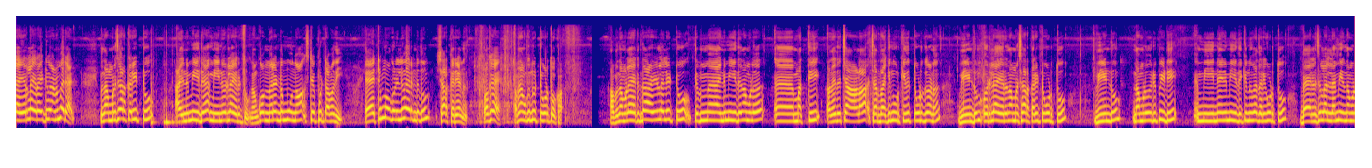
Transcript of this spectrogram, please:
ലെയർ ലെയറായിട്ട് വേണം വരാൻ. ഇപ്പം നമ്മൾ ശർക്കര ഇട്ടു അതിന് മീതെ മീനൊരു ലെയർ ഇട്ടു. നമുക്ക് ഒന്നോ രണ്ടോ മൂന്നോ സ്റ്റെപ്പ് ഇട്ടാൽ മതി. ഏറ്റവും മുകളിൽ വരേണ്ടതും ശർക്കരയാണ്. ഓക്കെ അപ്പോൾ നമുക്കൊന്ന് ഇട്ട് കൊടുത്തു നോക്കാം അപ്പോൾ നമ്മൾ ഏറ്റവും താഴെയുള്ളതിൽ ഇട്ടു. അതിന് മീതെ നമ്മൾ മത്തി അതായത് ചാള ചെറുതാക്കി നുറുക്കിയത് ഇട്ട് കൊടുക്കുകയാണ്. വീണ്ടും ഒരു ലെയർ നമ്മൾ ശർക്കര ഇട്ട് കൊടുത്തു. വീണ്ടും നമ്മൾ ഒരു പിടി മീൻ അതിന് മീതയ്ക്ക് ഒന്ന് വെതറി കൊടുത്തു. ബാലൻസ് ഉള്ള എല്ലാ മീനും നമ്മൾ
